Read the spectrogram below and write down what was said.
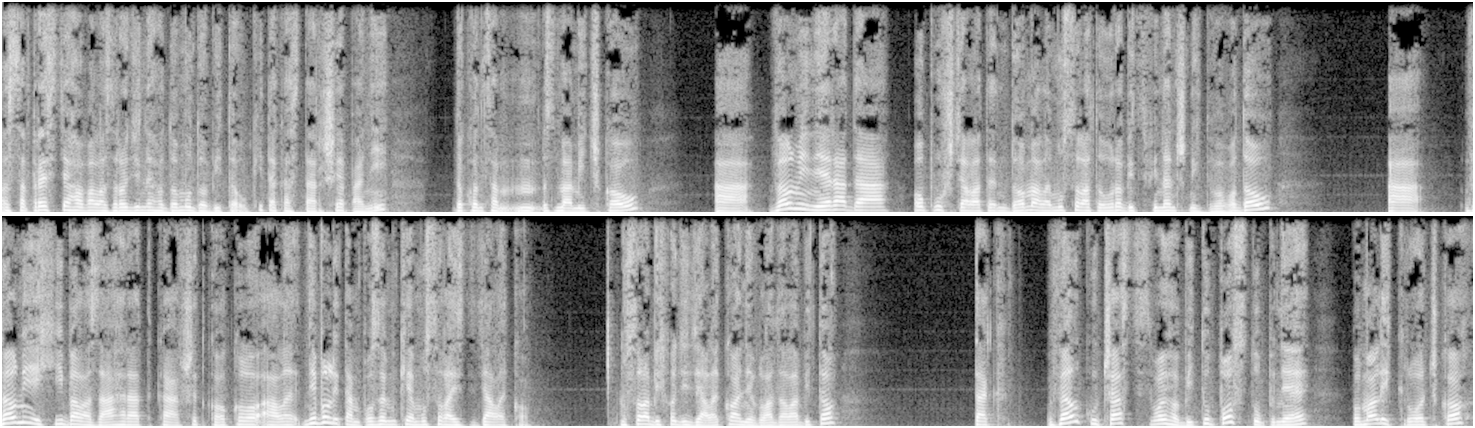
sa presťahovala z rodinného domu do bytovky, taká staršia pani, dokonca s mamičkou a veľmi nerada opúšťala ten dom, ale musela to urobiť z finančných dôvodov a veľmi jej chýbala záhradka a všetko okolo, ale neboli tam pozemky a musela ísť ďaleko. Musela by chodiť ďaleko a nevládala by to. Tak veľkú časť svojho bytu postupne po malých krôčkoch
